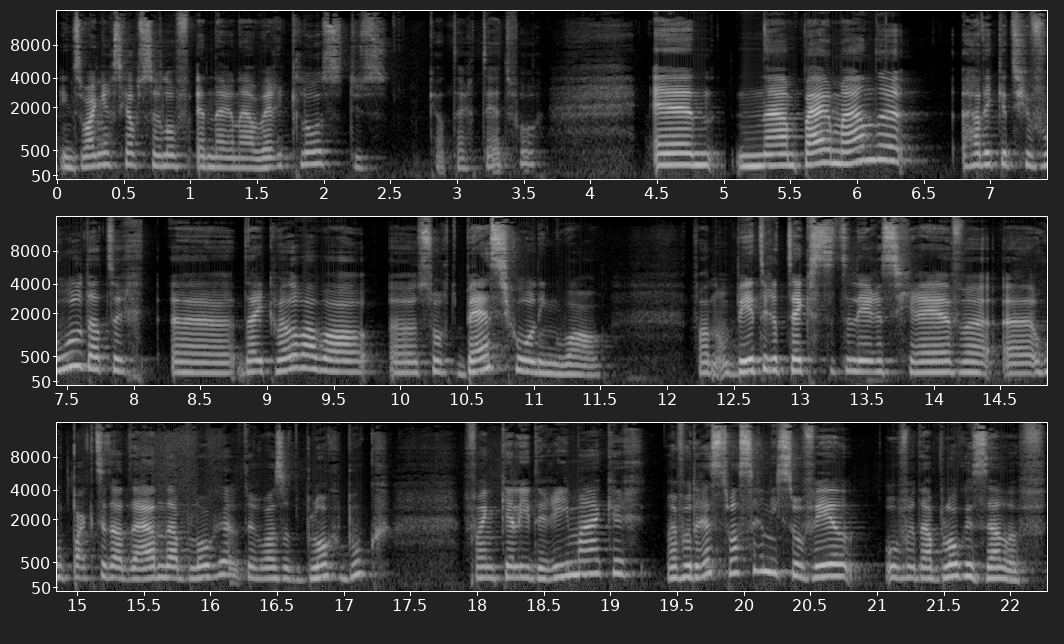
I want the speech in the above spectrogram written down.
in zwangerschapsverlof en daarna werkloos. Dus ik had daar tijd voor. En na een paar maanden had ik het gevoel dat, er, uh, dat ik wel wat een soort bijscholing wou. Van om betere teksten te leren schrijven. Uh, hoe pakte dat aan, dat bloggen? Er was het blogboek van Kelly de Riemaker. Maar voor de rest was er niet zoveel over dat bloggen zelf.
